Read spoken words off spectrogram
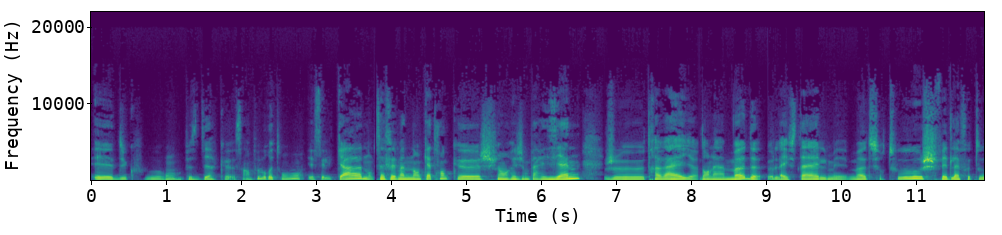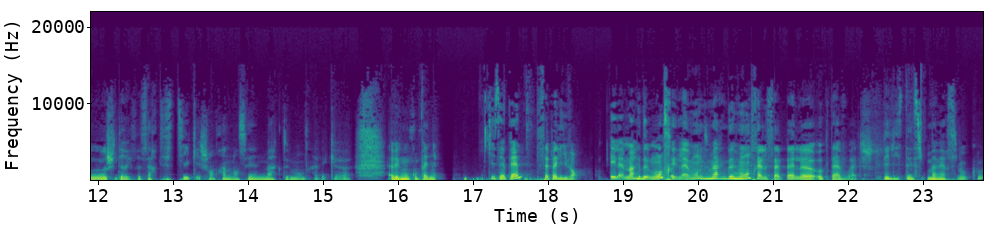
et du coup, on peut se dire que c'est un peu breton et c'est le cas. Donc ça fait maintenant quatre ans que je suis en région parisienne. Je travaille dans la mode, lifestyle, mais mode surtout. Je fais de la photo, je suis directrice artistique et je suis en train de lancer une marque de montres avec avec mon compagnon. Qui s'appelle? Qui s'appelle Yvan. Et la marque de montre? Et la montre, marque de montre, elle s'appelle Octave Watch. Félicitations. Bah merci beaucoup.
